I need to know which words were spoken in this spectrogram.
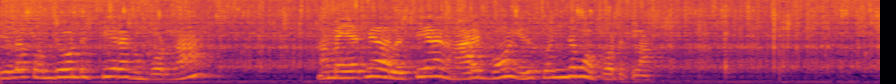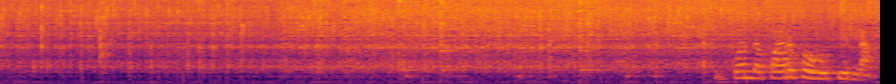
இதில் கொஞ்சோண்டு சீரகம் போடலாம். நம்ம ஏற்கனவே அதில் சீரகம் அரைப்போம். இது கொஞ்சமாக போட்டுக்கலாம். இப்போ இந்த பருப்பை ஊற்றிடலாம்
